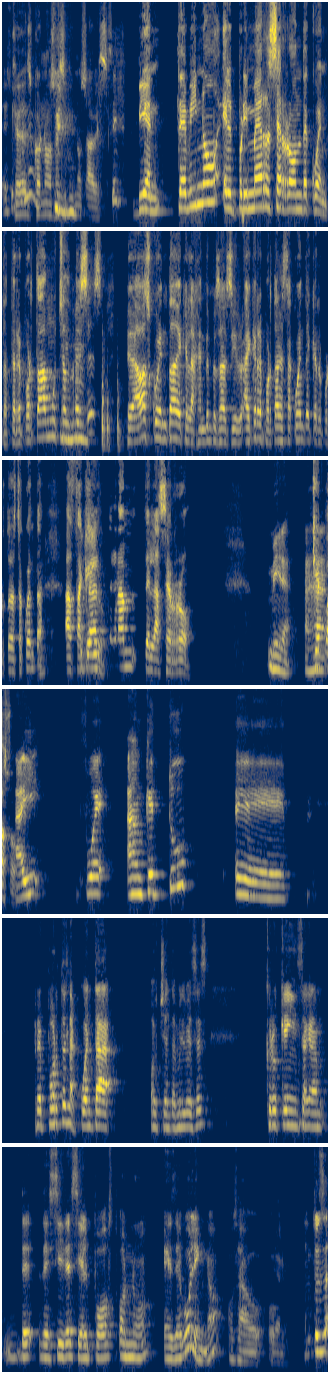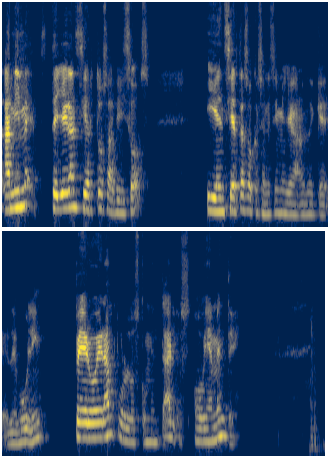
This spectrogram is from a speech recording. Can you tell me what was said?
que desconoces y que no sabes. Bien, te vino el primer cerrón de cuenta, te reportaba muchas veces, te dabas cuenta de que la gente empezaba a decir, hay que reportar esta cuenta, hay que reportar esta cuenta, hasta que Instagram te la cerró. Mira, ¿qué pasó? Ahí fue, aunque tú eh, reportes la cuenta 80 mil veces, creo que Instagram decide si el post o no es de bullying, ¿no? O sea, entonces a mí me, te llegan ciertos avisos y en ciertas ocasiones sí me llegaron de, que, de bullying, pero eran por los comentarios, obviamente.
